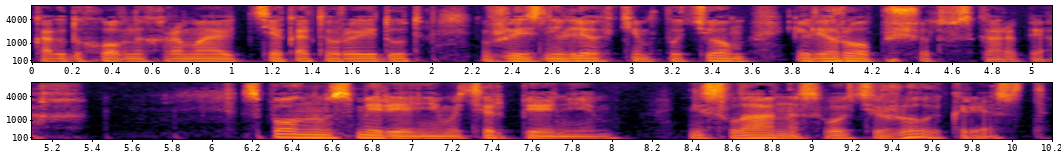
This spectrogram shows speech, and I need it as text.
как духовно хромают те, которые идут в жизни легким путем или ропщут в скорбях с полным смирением и терпением несла на свой тяжелый крест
